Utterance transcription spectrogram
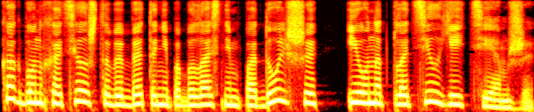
Как бы он хотел, чтобы Беттани побыла с ним подольше, и он отплатил ей тем же.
